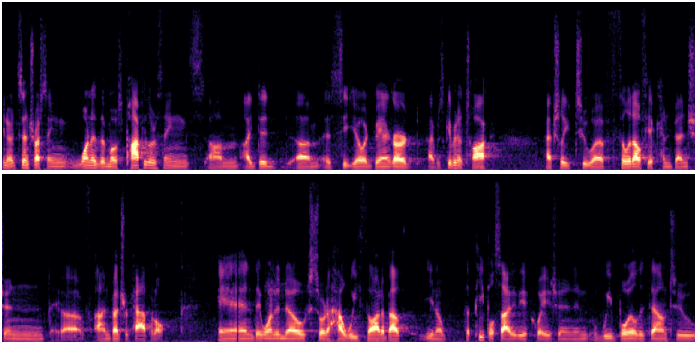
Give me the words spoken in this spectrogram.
You know, it's interesting. One of the most popular things um, I did um, as CEO at Vanguard, I was giving a talk actually to a Philadelphia convention uh, on venture capital, and they wanted to know sort of how we thought about you know the people side of the equation, and we boiled it down to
